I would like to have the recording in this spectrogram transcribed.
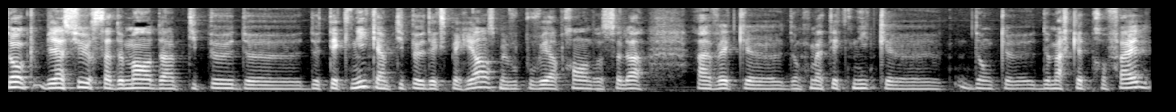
Donc bien sûr ça demande un petit peu de, de technique, un petit peu d'expérience mais vous pouvez apprendre cela avec donc ma technique donc de market profile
